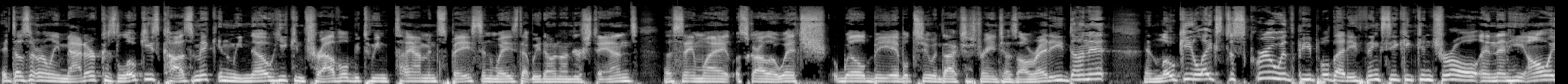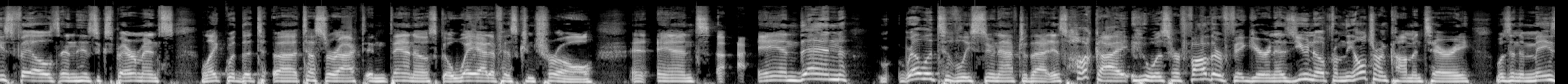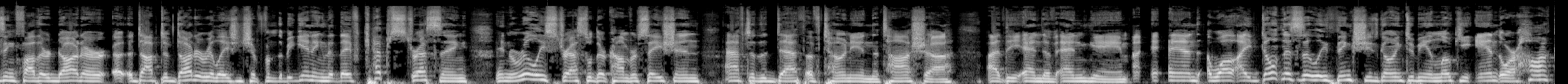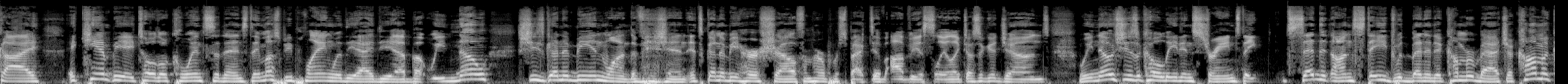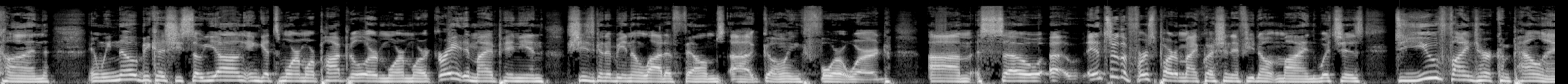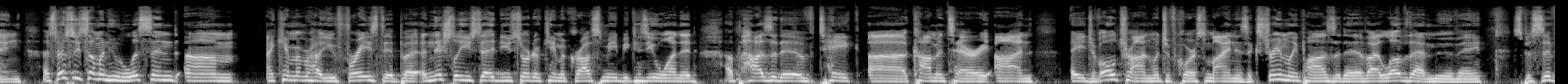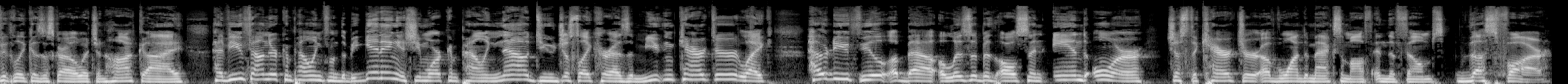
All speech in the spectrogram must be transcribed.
it doesn't really matter because Loki's cosmic and we know he can travel between time and space in ways that we don't understand. The same way Scarlet Witch will be able to and Doctor Strange has already done it. And Loki likes to screw with people that he thinks he can control and then he always fails and his experiments, like with the t- uh, Tesseract and Thanos, go way out of his control. And, and, uh, and then relatively soon after that is Hawkeye, who was her father figure, and as you know from the Ultron commentary, was an amazing father-daughter, uh, adoptive-daughter relationship from the beginning that they've kept stressing and really stressed with their conversation after the death of Tony and Natasha at the end of Endgame. And while I don't necessarily think she's going to be in Loki and or Hawkeye, it can't be a total coincidence. They must be playing with the idea, but we know she's going to be in WandaVision. It's going to be her show from her perspective, obviously, like Jessica Jones. We know she's a co-lead in Strange. They said it on stage with Benedict Cumberbatch at Comic Con, and we know because she's so young and gets more and more popular and more and more great, in my opinion, she's going to be in a lot of films uh, going forward. Um, so, uh, answer the first part of my question if you don't mind, which is, do you find her compelling, especially someone who listened? Um, I can't remember how you phrased it, but initially you said you sort of came across me because you wanted a positive take uh, commentary on Age of Ultron, which of course mine is extremely positive. I love that movie, specifically because of Scarlet Witch and Hawkeye. Have you found her compelling from the beginning? Is she more compelling now? Do you just like her as a mutant character? Like, how do you feel about Elizabeth Olsen and or just the character of Wanda Maximoff in the films thus far?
